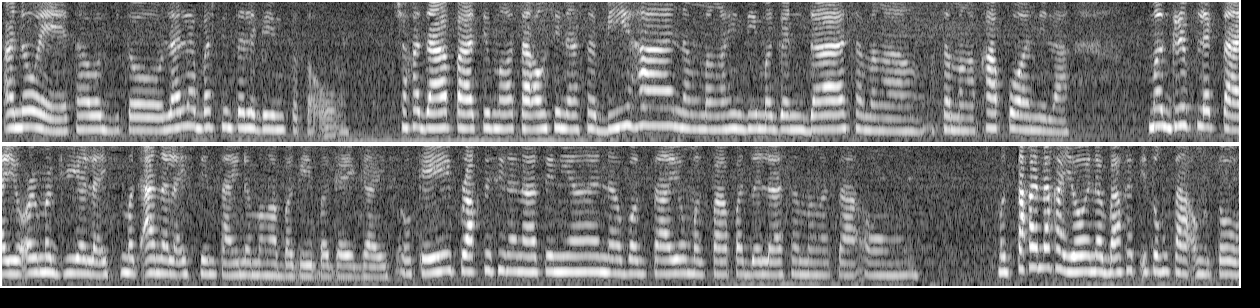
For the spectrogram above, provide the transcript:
ano eh, tawag dito, lalabas din talaga yung totoo. Tsaka dapat yung mga taong sinasabihan ng mga hindi maganda sa mga sa mga kapwa nila, mag-reflect tayo or mag-realize, mag-analyze din tayo ng mga bagay-bagay, guys. Okay? Practicein na natin yan na wag tayong magpapadala sa mga taong magtaka na kayo na bakit itong taong to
